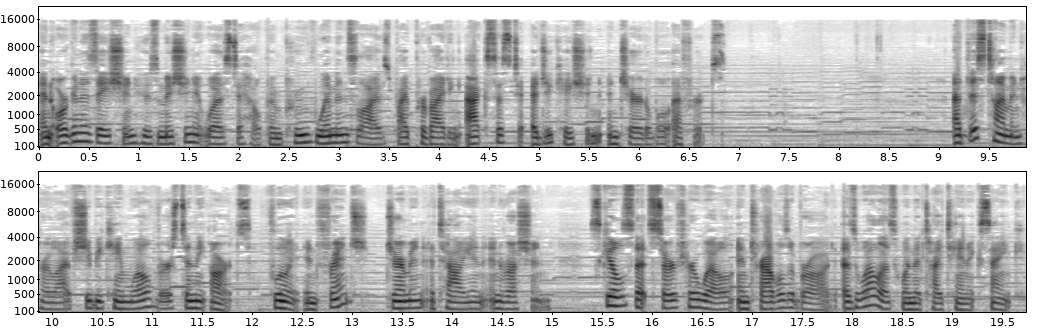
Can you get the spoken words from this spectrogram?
an organization whose mission it was to help improve women's lives by providing access to education and charitable efforts. At this time in her life, she became well versed in the arts, fluent in French, German, Italian, and Russian, skills that served her well in travels abroad as well as when the Titanic sank.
